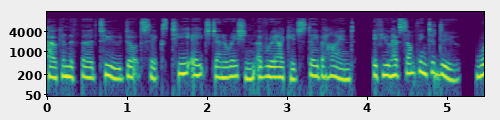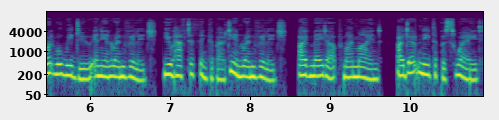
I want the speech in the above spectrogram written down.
how can the third 2.6th generation of Raikage stay behind? If you have something to do, what will we do in Yanren village? You have to think about Yanren village. I've made up my mind. I don't need to persuade.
